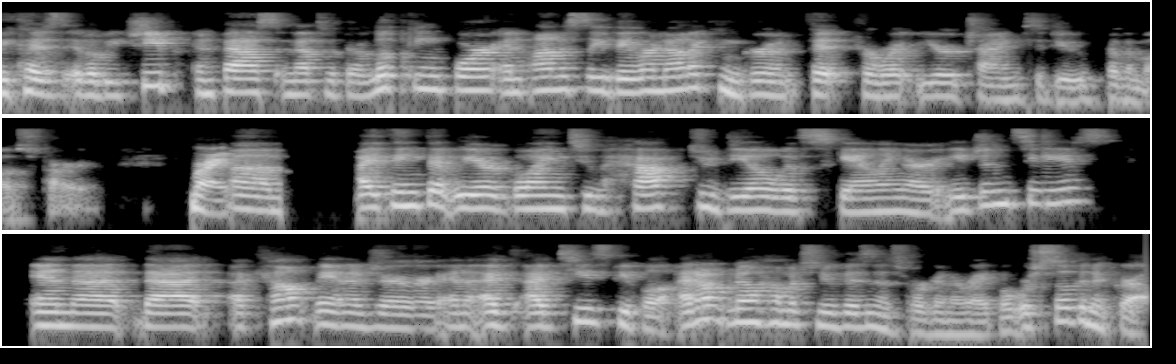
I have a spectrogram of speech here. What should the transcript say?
Because it'll be cheap and fast, and that's what they're looking for. And honestly, they were not a congruent fit for what you're trying to do for the most part. Right. Um, I think that we are going to have to deal with scaling our agencies and that that account manager and I've, I've teased people i don't know how much new business we're going to write but we're still going to grow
